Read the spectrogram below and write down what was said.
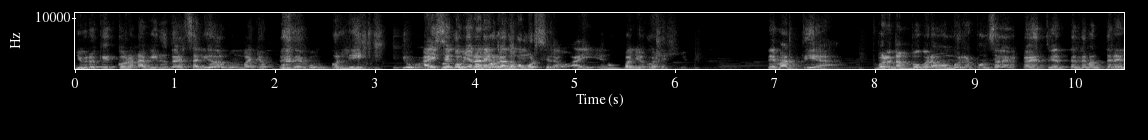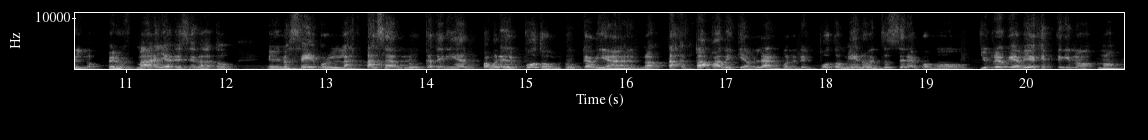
Yo creo que coronavirus debe haber salido de algún baño de algún colegio. Ahí se comieron el plato con murciélago, ahí, en un baño de colegio. De partida. Bueno, tampoco éramos muy responsables los estudiantes de mantenerlo, pero más allá de ese dato, eh, no sé, por las tazas nunca tenían para poner el poto, nunca había no, tapa de qué hablar, poner el poto menos, entonces era como, yo creo que había gente que no, no,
